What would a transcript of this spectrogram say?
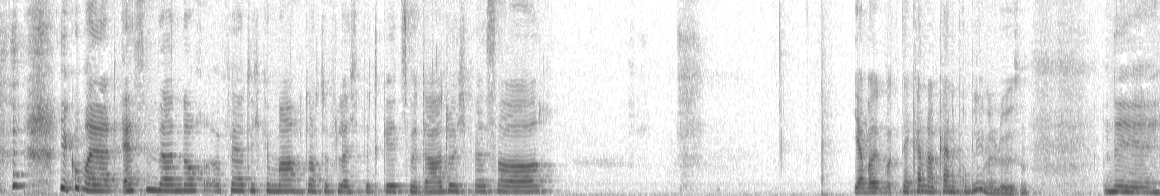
Hier, guck mal, er hat Essen dann noch fertig gemacht. Dachte, vielleicht geht es mir dadurch besser. Ja, aber der kann dann keine Probleme lösen. Nee.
